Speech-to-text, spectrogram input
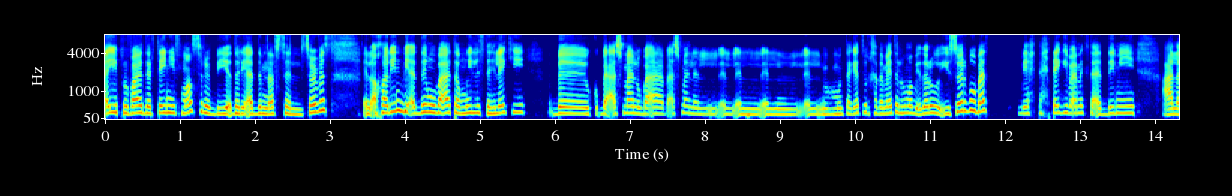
أي provider تاني في مصر بيقدر يقدم نفس ال service الآخرين بيقدموا بقى تمويل استهلاكي ب- بأشمله بقى بأشمل ال- ال- ال- ال- المنتجات والخدمات اللي هم بيقدروا ي serve وا. بس بتحتاجي بقى إنك تقدمي على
